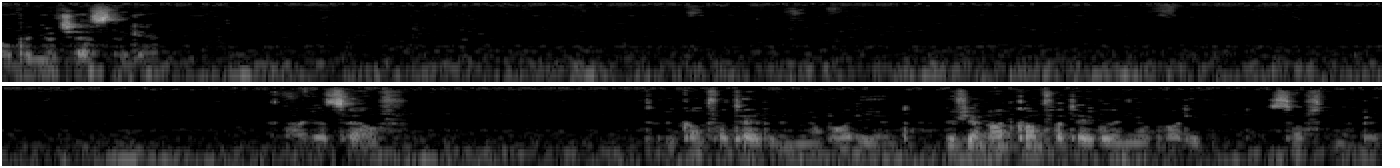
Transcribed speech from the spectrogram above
Open your chest again. Allow yourself to be comfortable in your body, and if you're not comfortable in your body, soften a bit.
